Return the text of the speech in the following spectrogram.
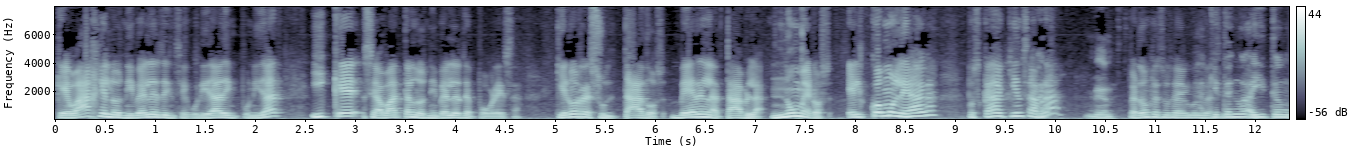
que bajen los niveles de inseguridad e impunidad y que se abatan los niveles de pobreza. Quiero resultados, ver en la tabla, números, el cómo le haga, pues cada quien sabrá. Bien. Perdón Jesús, ¿hay algo que Aquí tengo, ahí tengo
